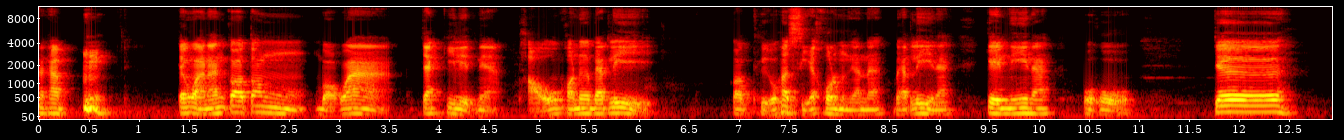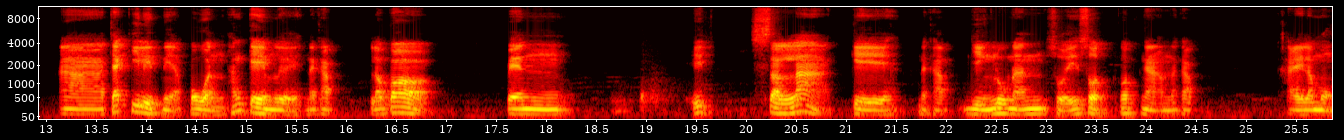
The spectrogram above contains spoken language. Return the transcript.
นะครับ จังหวะนั้นก็ต้องบอกว่าแจ็คกิลิตเนี่ย เผาคอนเนอร์แบดลี่ก็ถือว่าเสียคนเหมือนกันนะแบดลี่นะ เกมนี้นะ โอ้โห เจออ่าแจ็คกิลิตเนี่ยป่วนทั้งเกมเลยนะครับ แล้วก็เป็นอิซาล่าเกนะครับยิงลูกนั้นสวยสดงดงามนะครับ ใครละมง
